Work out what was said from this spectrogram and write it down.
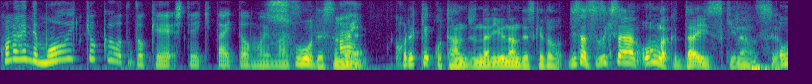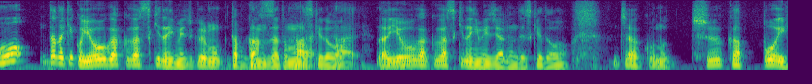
この辺でもう一曲お届けしていきたいと思います。そうですね、はい、これ結構単純な理由なんですけど実は鈴木さん音楽大好きなんですよ。お。ただ結構洋楽が好きなイメージこれも多分ガンズだと思うんですけど、はい。はい洋楽が好きなイメージあるんですけどじゃあこの中華っぽい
